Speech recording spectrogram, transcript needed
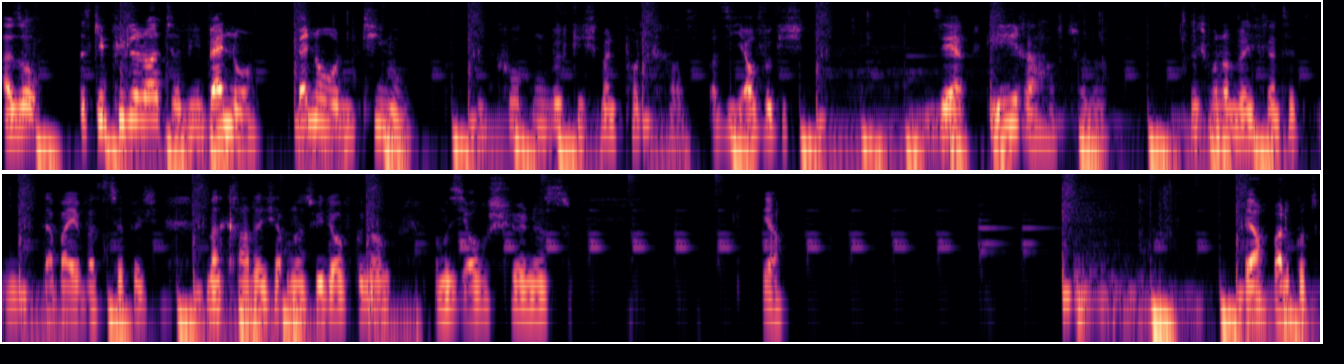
Also, es gibt viele Leute wie Benno. Benno und Tino. Die gucken wirklich meinen Podcast. Was ich auch wirklich sehr ehrehaft finde. Nicht wundern, wenn ich die ganze Zeit dabei was tippe. Ich mache gerade, ich habe nur das Video aufgenommen. Da muss ich auch schönes ja. Ja, warte kurz.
